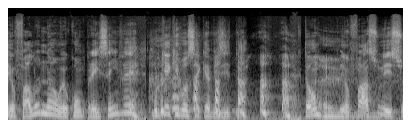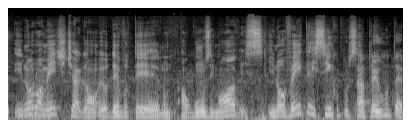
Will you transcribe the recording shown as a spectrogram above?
Eu falo, não, eu comprei sem ver. Por que, que você quer visitar? Então, eu faço isso. E normalmente, Tiagão, eu devo ter alguns imóveis e 95%... A pergunta é,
